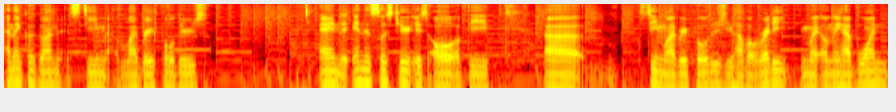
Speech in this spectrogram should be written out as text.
and then click on Steam library folders and in this list here is all of the uh, Steam library folders you have already. You might only have one,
